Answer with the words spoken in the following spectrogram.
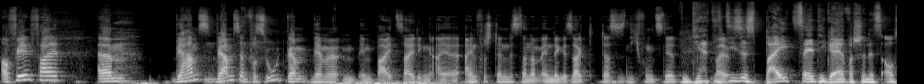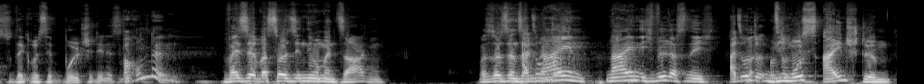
Auf jeden Fall, ähm, wir haben es wir haben's ja versucht, wir haben, wir haben ja im, im beidseitigen Ei- Einverständnis dann am Ende gesagt, dass es nicht funktioniert. Die hat weil, dieses beidseitige Einverständnis auch so der größte Bullshit, den es warum denn? gibt. Weil sie, was soll sie in dem Moment sagen? Was soll sie dann sagen? Also nein, nein, ich will das nicht. Also unter- sie unter- muss einstimmen.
